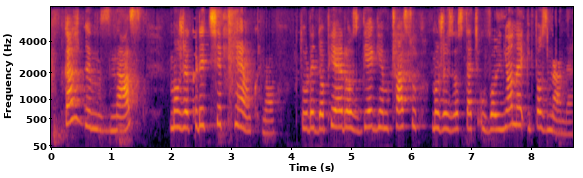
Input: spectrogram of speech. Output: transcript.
W każdym z nas może kryć się piękno, które dopiero z biegiem czasu może zostać uwolnione i poznane.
